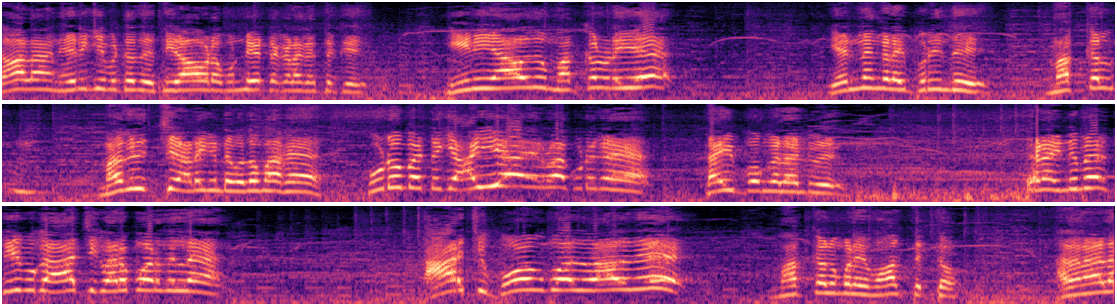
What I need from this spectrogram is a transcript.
காலம் நெருங்கி விட்டது திராவிட முன்னேற்ற கழகத்துக்கு. இனியாவது மக்களுடைய எண்ணங்களை புரிந்து மக்கள் மகிழ்ச்சி அடைகின்ற விதமாக குடும்பட்டைக்கு ஐயாயிரம் ரூபாய் கொடுங்க தைப்பொங்கல் அன்று ஏன்னா இனிமேல் திமுக ஆட்சிக்கு வரப்போறதில்ல. ஆட்சி போகும்போதாவது மக்கள் உங்களை வாழ்த்துட்டோம். அதனால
